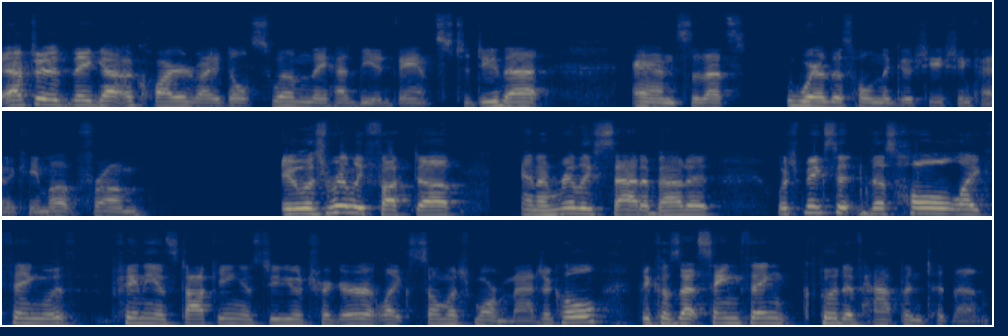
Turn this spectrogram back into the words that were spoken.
after they got acquired by Adult Swim, they had the advance to do that, and so that's where this whole negotiation kind of came up from. It was really fucked up, and I'm really sad about it which makes it this whole like thing with Panty and Stocking and Studio Trigger like so much more magical because that same thing could have happened to them.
